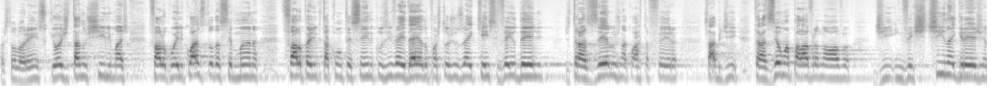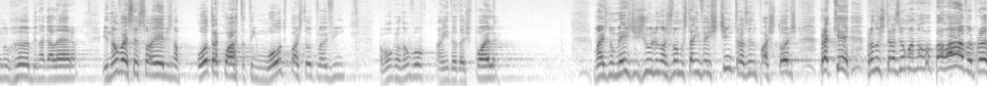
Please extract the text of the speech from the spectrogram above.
pastor Lourenço, que hoje está no Chile, mas falo com ele quase toda semana, falo para ele o que está acontecendo, inclusive a ideia do pastor José Case veio dele, de trazê-los na quarta-feira, sabe, de trazer uma palavra nova, de investir na igreja, no hub, na galera, e não vai ser só eles, na outra quarta tem um outro pastor que vai vir, tá bom, que eu não vou ainda dar spoiler, mas no mês de julho nós vamos estar investindo, trazendo pastores. Para quê? Para nos trazer uma nova palavra, para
